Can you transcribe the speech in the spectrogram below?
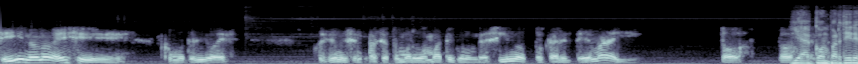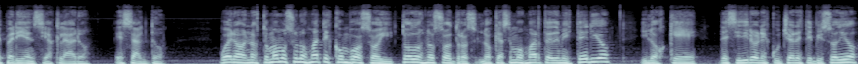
sí, no, no, es eh, como te digo, es cuestión de sentarse a tomar dos mates con un vecino, tocar el tema y todo, todo. Y a compartir experiencias, claro. Exacto. Bueno, nos tomamos unos mates con vos hoy, todos nosotros, los que hacemos Marte de Misterio y los que decidieron escuchar este episodio.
